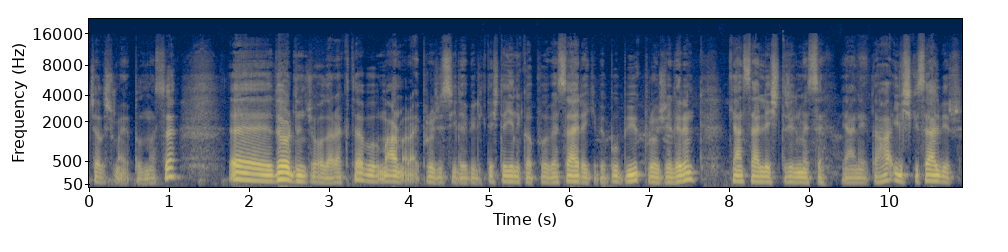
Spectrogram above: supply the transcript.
çalışma yapılması. E, dördüncü olarak da bu Marmaray projesiyle birlikte işte Yeni Kapı vesaire gibi bu büyük projelerin kentselleştirilmesi. Yani daha ilişkisel bir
